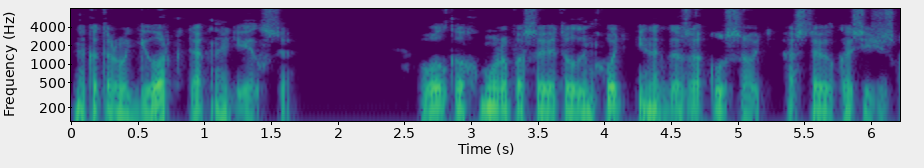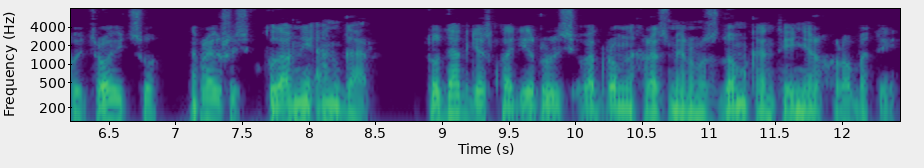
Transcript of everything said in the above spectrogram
на которого Георг так надеялся. Волков хмуро посоветовал им хоть иногда закусывать, оставил классическую троицу, направившись в главный ангар, туда, где складировались в огромных размерах с дом контейнерах роботы.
